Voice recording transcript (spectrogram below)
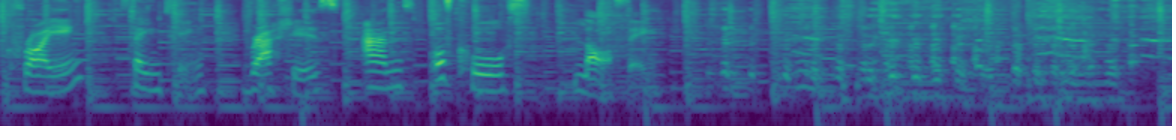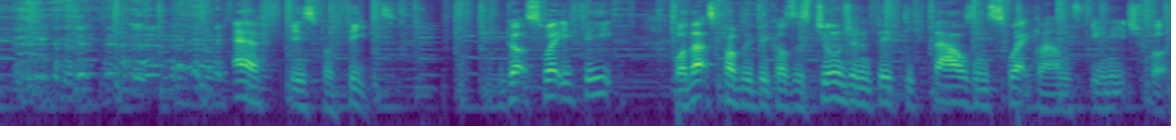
crying, fainting, rashes, and, of course, laughing. F is for feet. Got sweaty feet? Well, that's probably because there's 250,000 sweat glands in each foot.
